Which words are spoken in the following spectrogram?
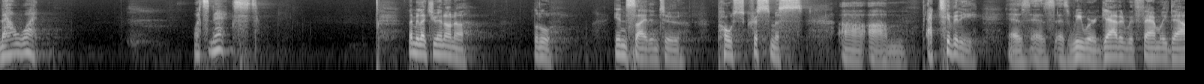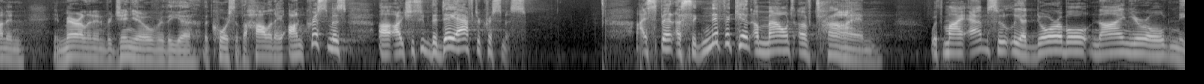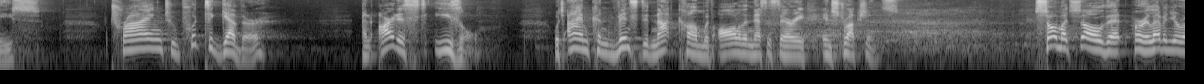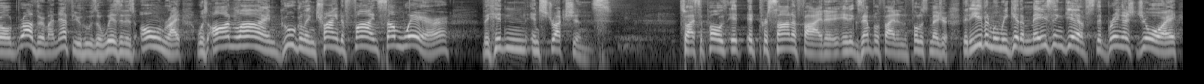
now what? What's next? Let me let you in on a little insight into post Christmas uh, um, activity as, as, as we were gathered with family down in, in Maryland and Virginia over the, uh, the course of the holiday. On Christmas, uh, I should say the day after Christmas, I spent a significant amount of time with my absolutely adorable nine year old niece trying to put together an artist's easel, which I am convinced did not come with all of the necessary instructions. So much so that her 11 year old brother, my nephew, who's a whiz in his own right, was online Googling, trying to find somewhere the hidden instructions. So I suppose it, it, personified, it exemplified in the fullest measure that even when we get amazing gifts that bring us joy,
